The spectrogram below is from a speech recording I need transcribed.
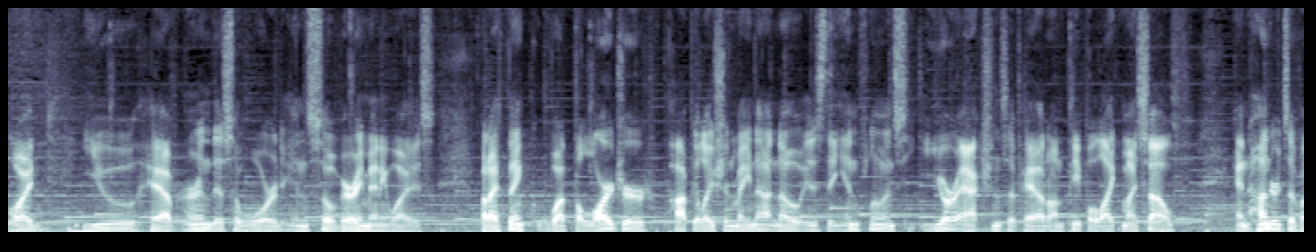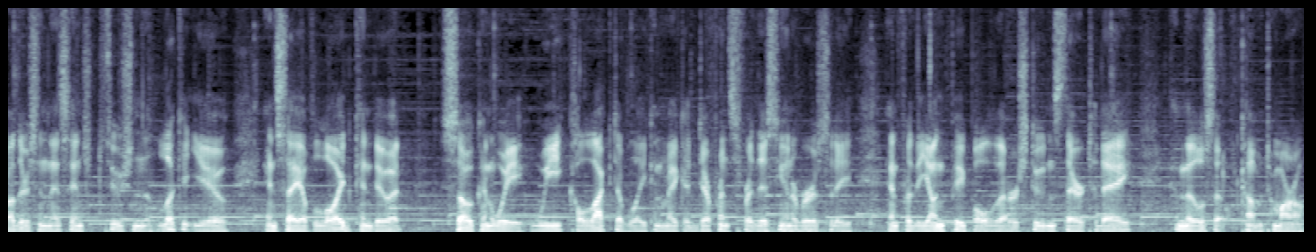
Lloyd, you have earned this award in so very many ways. But I think what the larger population may not know is the influence your actions have had on people like myself and hundreds of others in this institution that look at you and say, if Lloyd can do it, so can we. We collectively can make a difference for this university and for the young people that are students there today and those that will come tomorrow.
